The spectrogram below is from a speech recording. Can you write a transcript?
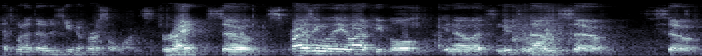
that's one of those universal ones. Right. So surprisingly, a lot of people, you know, it's new to them. So, so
